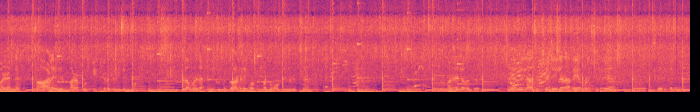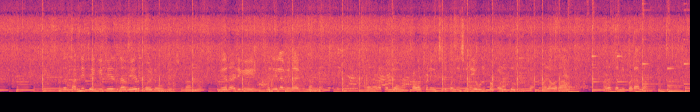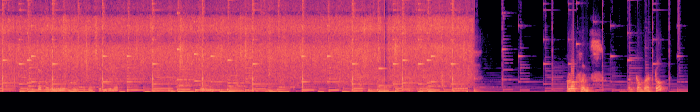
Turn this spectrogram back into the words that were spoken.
மழைங்க. காலையில் மழை கொட்டி கிடக்கு இன்னைக்கு இவ்வளோ மழை. இன்னைக்கு இந்த கார்டனிங் ஒர்க் பண்ணுவோம் அப்படின்னு நினச்சேன். இந்த மழையில் வந்து தேவையில்லாத செடியெல்லாம் நிறைய முளைச்சிருக்கேன் சரி கொஞ்சம் இந்த தண்ணி தேங்கிட்டே இருந்தால் வேர் போயிடும் அப்படின்னு சொன்னாங்க. வேர் அழுகி செடியெல்லாம் இருந்தாங்க. அதனால் கொஞ்சம் கவர் பண்ணி வச்சுட்டு கொஞ்சம் செடியை உள்பக்கம் இழுத்து விட்டுருக்கேன் மழை வராமல் மழை தண்ணி படாமல் பக்கம் கொஞ்சம் எடுத்து விட்டுருக்கேன் செடிகளை. Hello friends welcome back to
